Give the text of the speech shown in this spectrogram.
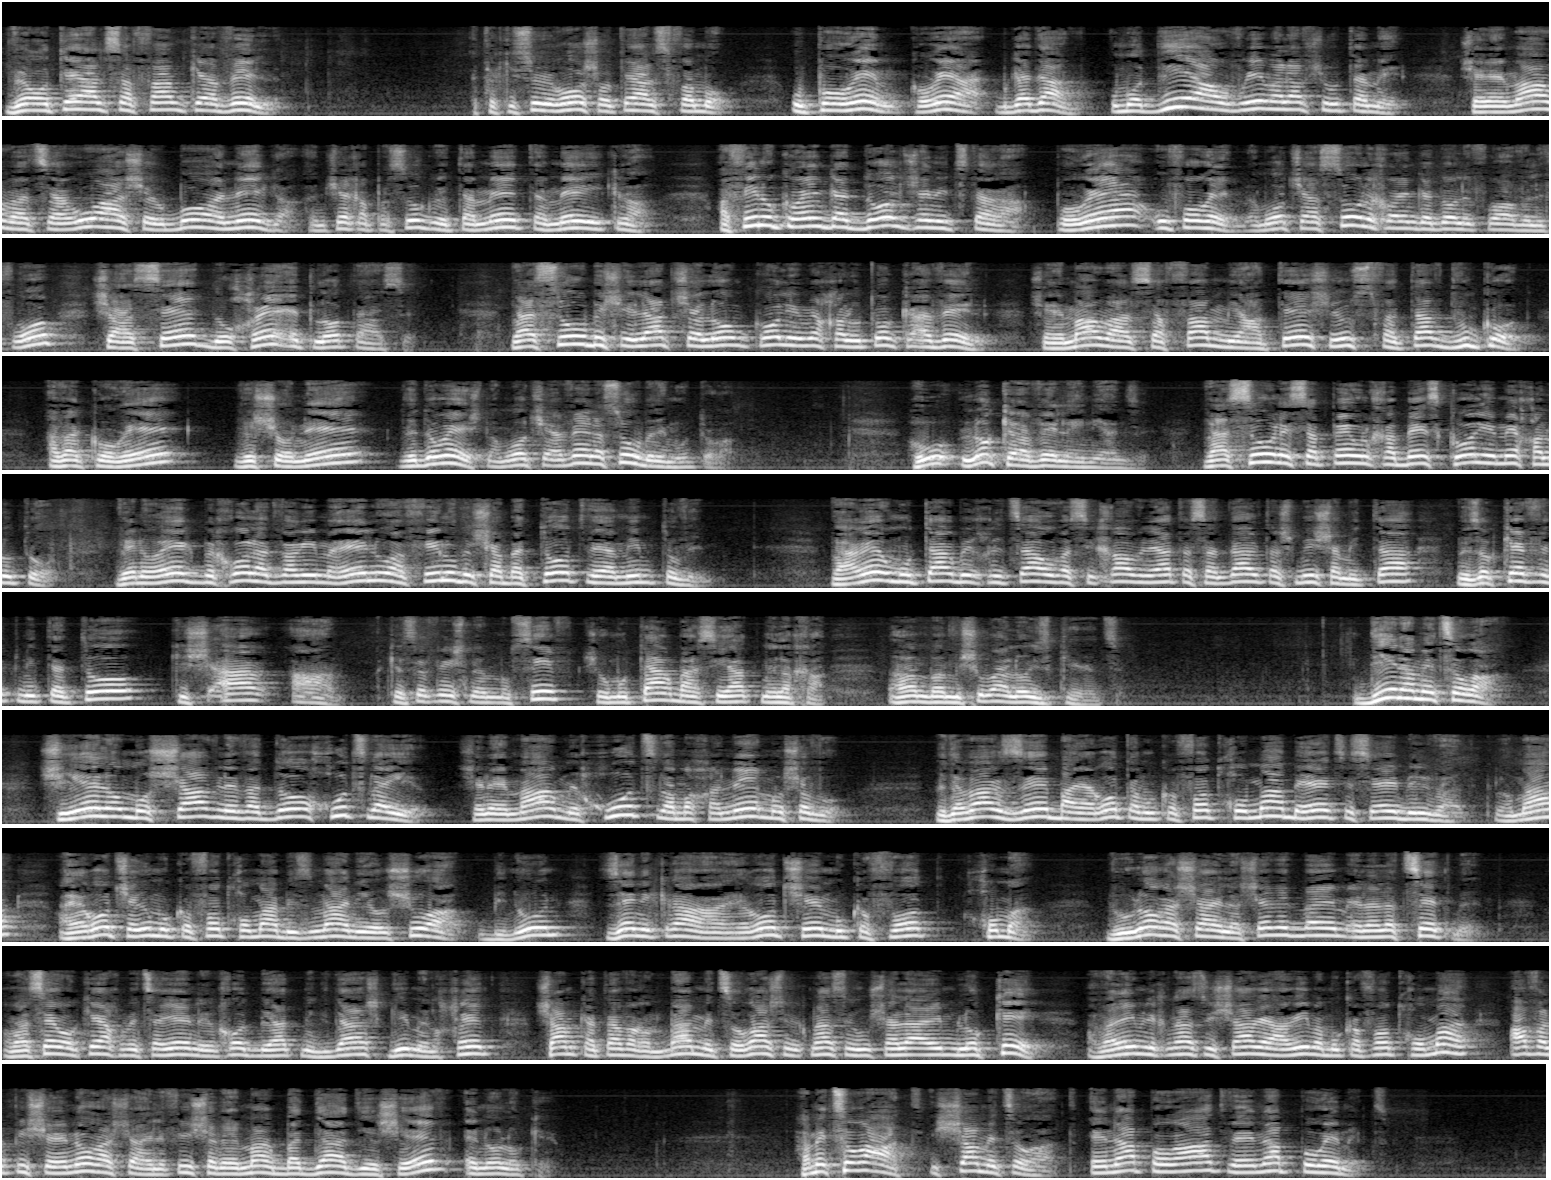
ועוטה על שפם כאבל, את הכיסוי ראש עוטה על שפמו, הוא פורם, קורע בגדיו, ומודיע העוברים עליו שהוא טמא. שנאמר והצרוע אשר בו הנגע, המשך הפסוק, וטמא טמא יקרא. אפילו כהן גדול שנצטרע, פורע ופורם, למרות שאסור לכהן גדול לפרוע ולפרום, שעשה דוחה את לא תעשה. ואסור בשאלת שלום כל ימי חלוטו כאבל, שנאמר ועל שפם מעטה שיהיו שפתיו דבוקות, אבל קורא ושונה ודורש, למרות שאבל אסור בלימוד תורה. הוא לא כאבל לעניין זה. ואסור לספר ולכבס כל ימי חלוטו, ונוהג בכל הדברים האלו אפילו בשבתות וימים טובים. והרי הוא מותר ברחיצה ובשיחה ובניית הסנדל תשמיש המיטה, וזוקף את מיטתו כשאר העם. הכסף משנה מוסיף שהוא מותר בעשיית מלאכה. הרמב"ם משום מה לא הזכיר את זה. דין המצורע שיהיה לו מושב לבדו חוץ לעיר, שנאמר מחוץ למחנה מושבו. ודבר זה בעיירות המוקפות חומה בארץ ישראל בלבד. כלומר, העיירות שהיו מוקפות חומה בזמן יהושע בן נון, זה נקרא העיירות שהן מוקפות חומה. והוא לא רשאי לשבת בהם, אלא לצאת מהם. המעשה רוקח מציין ללכות ביאת מקדש, ג' ח', שם כתב הרמב"ם, מצורע שנכנס לירושלים לוקה, אבל אם נכנס לשאר הערים המוקפות חומה, אף על פי שאינו רשאי, לפי שנאמר בדד ישב, אינו לוקה. המצורעת, אישה מצורעת, אינה פורעת ואינה פורמת.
